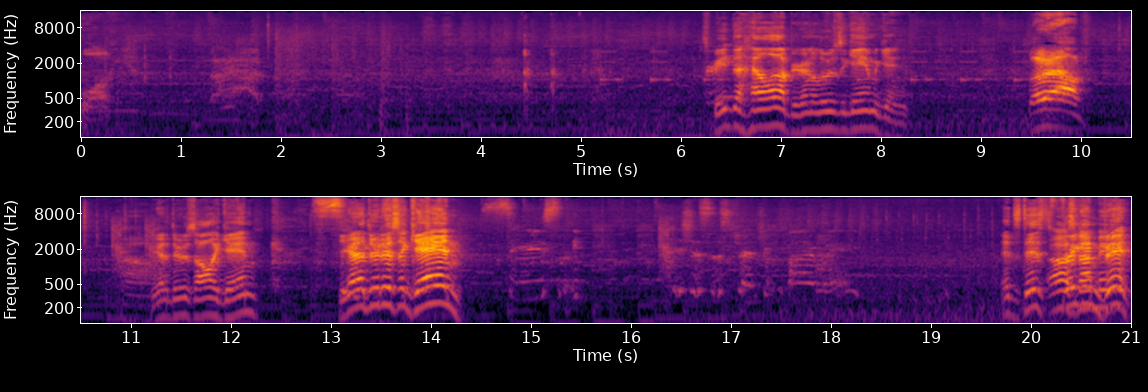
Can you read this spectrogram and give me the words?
Paulie. Speed the hell up. You're going to lose the game again. Oh. You gotta do this all again? You gotta do this again! Seriously. It's just a stretch of byway. It's this Oh, it's not friggin' making- bit.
